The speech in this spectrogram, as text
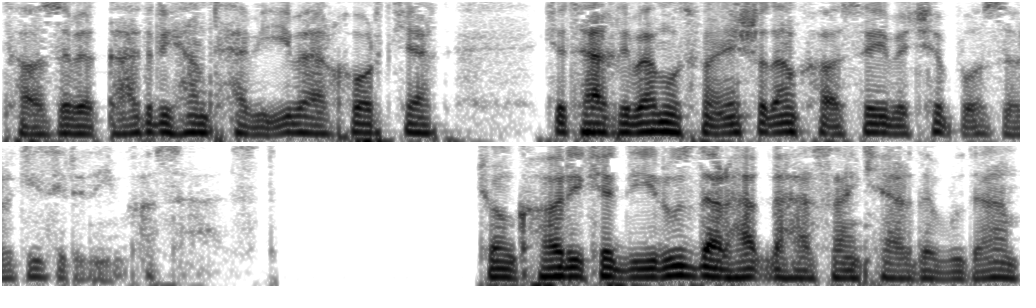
تازه به قدری هم طبیعی برخورد کرد که تقریبا مطمئن شدم کاسه به چه بزرگی زیر نیم کاسه است. چون کاری که دیروز در حق حسن کرده بودم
